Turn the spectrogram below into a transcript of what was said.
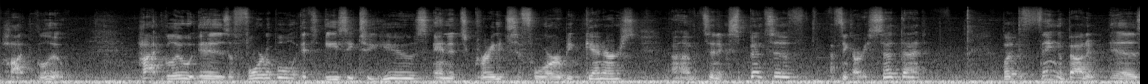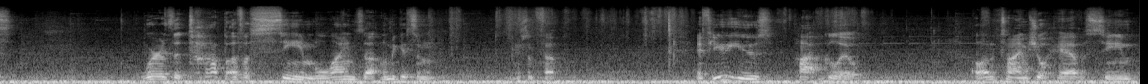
hot glue. Hot glue is affordable, it's easy to use, and it's great for beginners. Um, it's inexpensive. I think I already said that. But the thing about it is where the top of a seam lines up. Let me get some, here's some stuff. If you use hot glue, a lot of times you'll have a seam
